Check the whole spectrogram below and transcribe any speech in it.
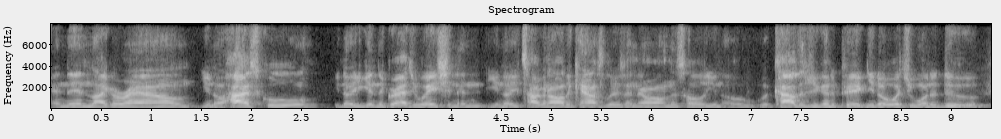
And then like around, you know, high school, you know, you get into graduation and, you know, you're talking to all the counselors and they're on this whole, you know, what college you're going to pick, you know, what you want to do.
